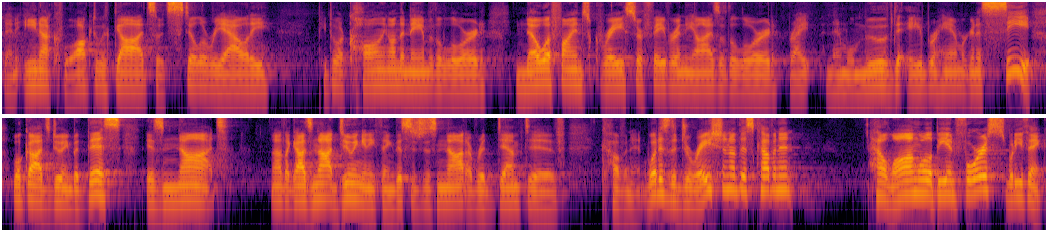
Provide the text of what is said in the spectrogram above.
Then Enoch walked with God, so it's still a reality. People are calling on the name of the Lord. Noah finds grace or favor in the eyes of the Lord, right? And then we'll move to Abraham. We're going to see what God's doing, but this is not, not that God's not doing anything. This is just not a redemptive covenant. What is the duration of this covenant? How long will it be in force? What do you think?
